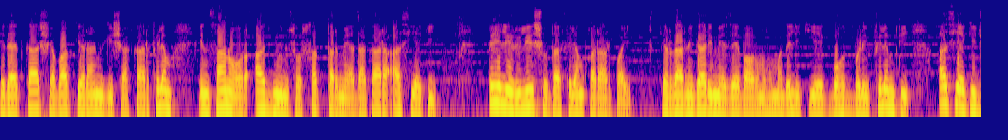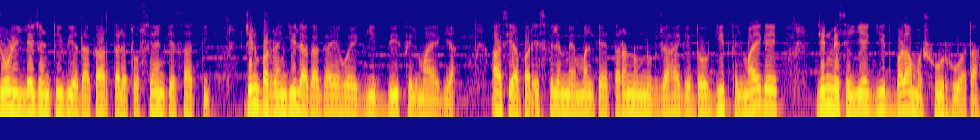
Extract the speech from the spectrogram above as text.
हिदायतकार शबाब किरानवी की शाहकार फ़िल्म इंसानों और आदमी उन्नीस सौ सत्तर में अदाकारा आसिया की पहली रिलीज़ शुदा फ़िल्म करार पाई। किरदार निगारी में जैबा और मोहम्मद अली की एक बहुत बड़ी फ़िल्म थी। आसिया की जोड़ी लेजेंड टीवी अदाकार तलत हुसैन के साथ थी, जिन पर रंगीला का गाए हुए गीत भी फिल्माया गया। आसिया पर इस फ़िल्म में मल के तरन्नुम नूरजहाँ के दो गीत फिल्माए गए, जिनमें से ये गीत बड़ा मशहूर हुआ था।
